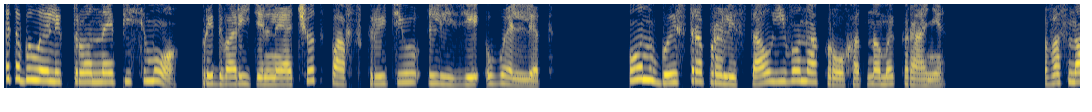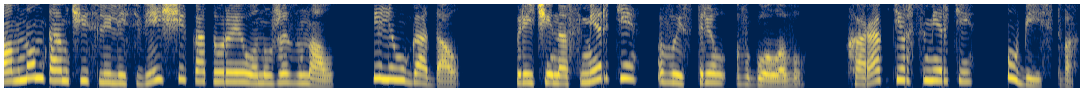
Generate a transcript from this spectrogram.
Это было электронное письмо, предварительный отчет по вскрытию Лизи Уэллет. Он быстро пролистал его на крохотном экране. В основном там числились вещи, которые он уже знал или угадал. Причина смерти – выстрел в голову. Характер смерти – убийство.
